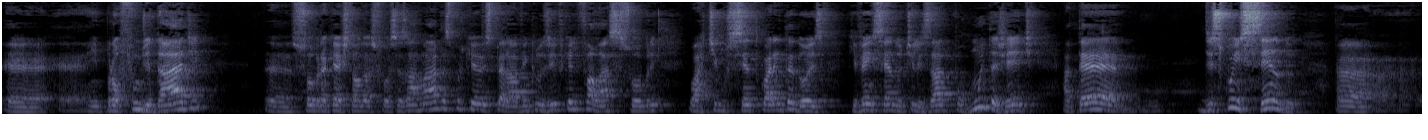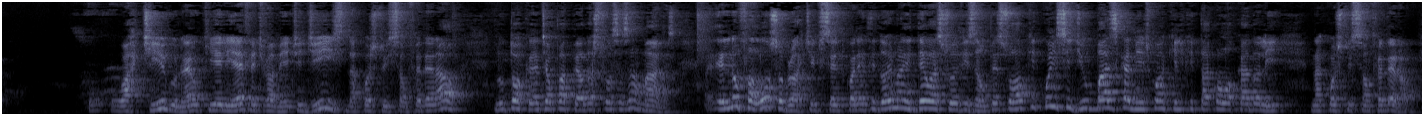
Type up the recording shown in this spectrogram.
é, em profundidade é, sobre a questão das Forças Armadas, porque eu esperava, inclusive, que ele falasse sobre o artigo 142, que vem sendo utilizado por muita gente, até desconhecendo o, o artigo, né, o que ele efetivamente diz da Constituição Federal, no tocante ao papel das Forças Armadas. Ele não falou sobre o artigo 142, mas deu a sua visão pessoal, que coincidiu basicamente com aquilo que está colocado ali na Constituição Federal.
